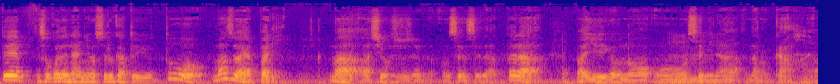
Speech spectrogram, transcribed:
でそこで何をするかというとまずはやっぱりまあ、司法書士の先生だったら、まあ、遺言のセミナーなのか、はい。あ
